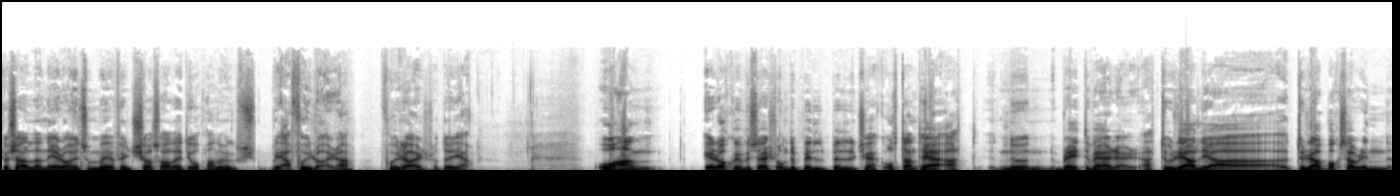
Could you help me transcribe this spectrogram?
Josh Allen är en som finns Josh Allen i upp han ja fyra år, fyra år så det ja. Och han är också vi under Bill Bill check och tant här att nu brejte värdar att du realia du real boxar inne.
